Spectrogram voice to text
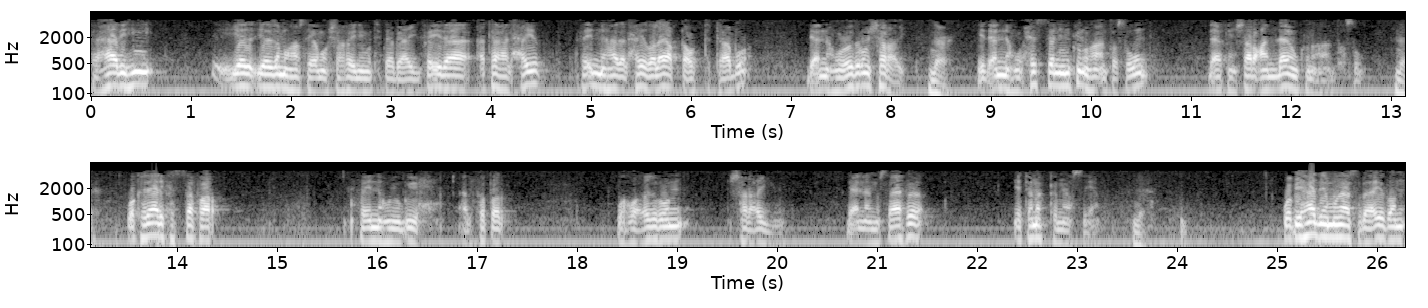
فهذه يلزمها صيام شهرين متتابعين. فإذا أتاها الحيض فإن هذا الحيض لا يقطع التتابع لأنه عذر شرعي. نعم. إذ أنه حسا يمكنها أن تصوم لكن شرعا لا يمكنها أن تصوم. نعم. وكذلك السفر فإنه يبيح الفطر وهو عذر شرعي لأن المسافر يتمكن من الصيام. نعم. وبهذه المناسبة أيضا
